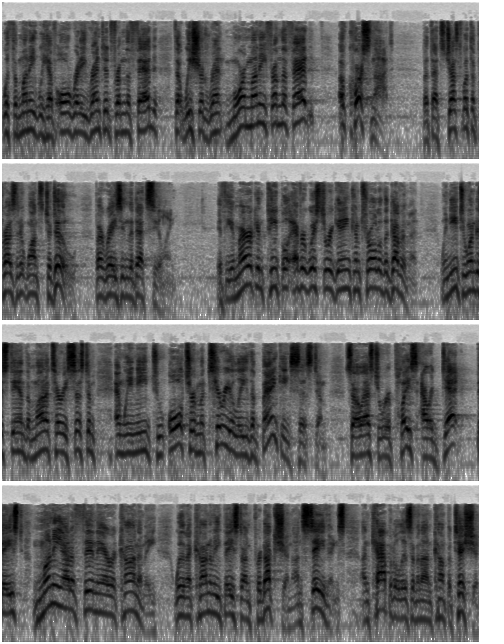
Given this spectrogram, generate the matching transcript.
with the money we have already rented from the Fed, that we should rent more money from the Fed? Of course not. But that's just what the president wants to do by raising the debt ceiling. If the American people ever wish to regain control of the government, we need to understand the monetary system and we need to alter materially the banking system so as to replace our debt based money out of thin air economy with an economy based on production, on savings, on capitalism, and on competition.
